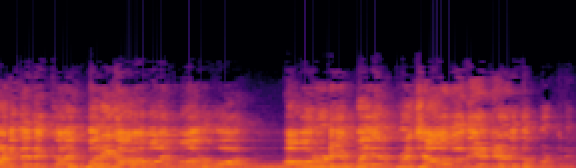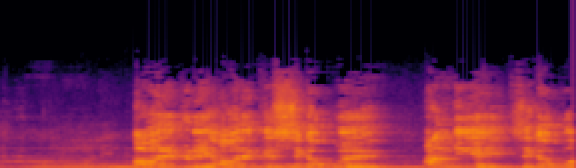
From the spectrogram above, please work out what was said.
மனிதனுக்காய் பரிகாரமாய் மாறுவார். அவருடைய பெயர் பிரஜாபதி என்று எழுதப்பட்டிருக்கிறது. அவருக்கு அவருக்கு சிகப்பு அங்கியை சிகப்பு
